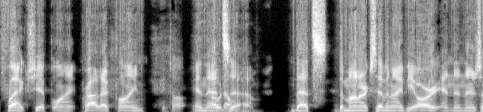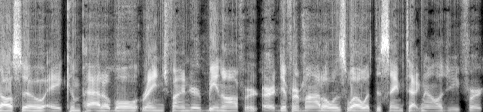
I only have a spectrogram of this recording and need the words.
flagship line product line You talk. and that's Oh, no. uh, that's the Monarch 7i VR, and then there's also a compatible rangefinder being offered, or a different model as well with the same technology for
